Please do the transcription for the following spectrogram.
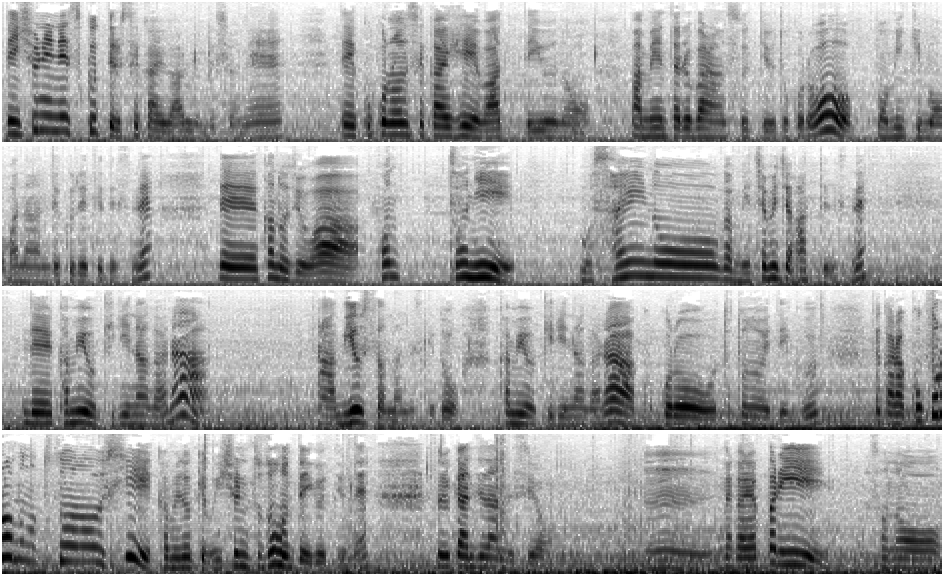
で、一緒にね、作ってる世界があるんですよね。で、心の世界平和っていうのを、まあメンタルバランスっていうところを、もうミキも学んでくれてですね。で、彼女は本当にもう才能がめちゃめちゃあってですね。で髪を切りながらあ美容師さんなんですけど髪を切りながら心を整えていく。だから心も整うし髪の毛も一緒に整っていくっていうね。そういう感じなんですよ。うん。だからやっぱりその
